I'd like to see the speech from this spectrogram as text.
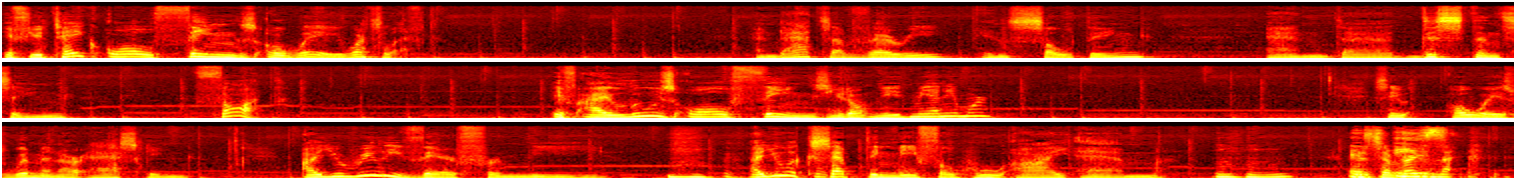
If you take all things away, what's left? And that's a very insulting and uh, distancing thought. If I lose all things, you don't need me anymore? See, always women are asking, Are you really there for me? are you accepting me for who I am? Mm-hmm. It's a very ni- it's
